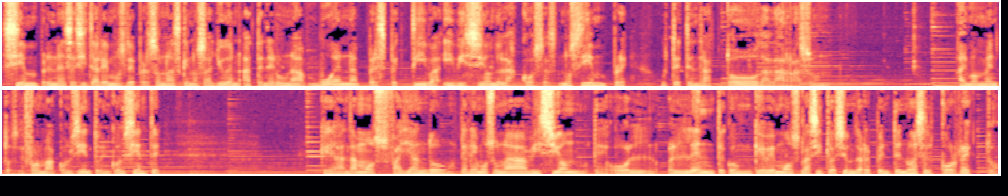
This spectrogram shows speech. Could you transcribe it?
siempre necesitaremos de personas que nos ayuden a tener una buena perspectiva y visión de las cosas. No siempre usted tendrá toda la razón. Hay momentos de forma consciente o inconsciente que andamos fallando, tenemos una visión o el, lente con que vemos la situación de repente no es el correcto.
